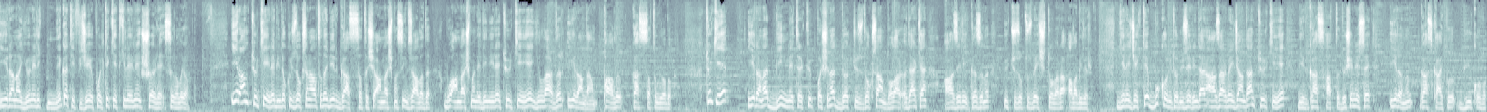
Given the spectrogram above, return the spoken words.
İran'a yönelik negatif jeopolitik etkilerini şöyle sıralıyor. İran Türkiye ile 1996'da bir gaz satışı anlaşması imzaladı. Bu anlaşma nedeniyle Türkiye'ye yıllardır İran'dan pahalı gaz satılıyordu. Türkiye İran'a 1000 metreküp başına 490 dolar öderken Azeri gazını 335 dolara alabilir. Gelecekte bu koridor üzerinden Azerbaycan'dan Türkiye'ye bir gaz hattı döşenirse İran'ın gaz kaybı büyük olur.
